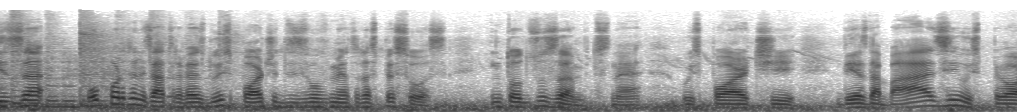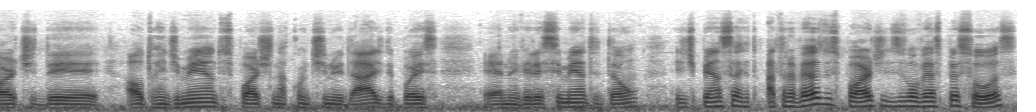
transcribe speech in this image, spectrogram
visa oportunizar através do esporte o desenvolvimento das pessoas em todos os âmbitos, né? O esporte desde a base, o esporte de alto rendimento, esporte na continuidade, depois é, no envelhecimento. Então, a gente pensa através do esporte desenvolver as pessoas,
